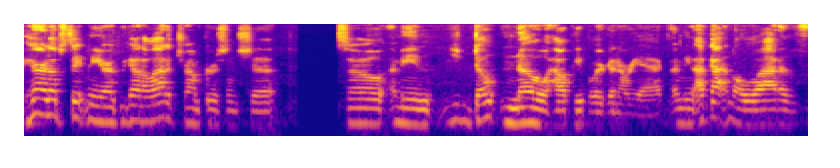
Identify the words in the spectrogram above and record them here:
here in upstate New York, we got a lot of Trumpers and shit. So, I mean, you don't know how people are going to react. I mean, I've gotten a lot of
